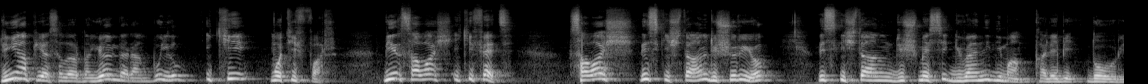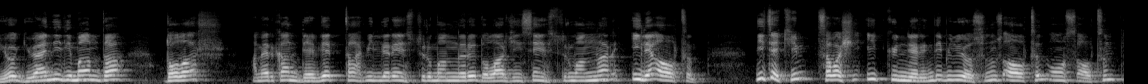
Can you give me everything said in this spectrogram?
Dünya piyasalarına yön veren bu yıl iki motif var. Bir savaş, iki FED. Savaş risk iştahını düşürüyor. Risk iştahının düşmesi güvenli liman talebi doğuruyor. Güvenli liman da dolar, Amerikan devlet tahvilleri enstrümanları, dolar cinsi enstrümanlar ile altın. Nitekim savaşın ilk günlerinde biliyorsunuz altın, ons altın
